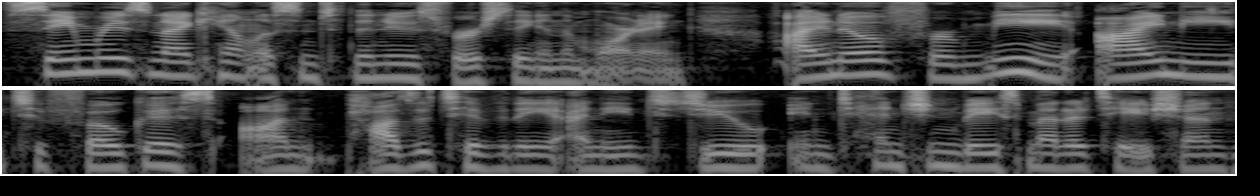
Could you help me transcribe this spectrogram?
Same reason I can't listen to the news first thing in the morning. I know for me, I need to focus on positivity. I need to do intention based meditation.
